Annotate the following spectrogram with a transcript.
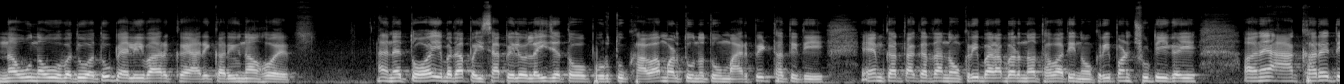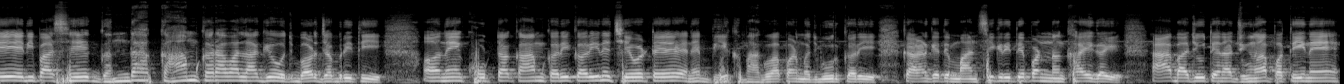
નવું નવું બધું હતું. પહેલી વાર ક્યારેય કર્યું ના હોય. અને તોય બધા પૈસા પેલો લઈ જતો, પૂરતું ખાવા મળતું નહોતું, મારપીટ થતી હતી. એમ કરતાં કરતાં નોકરી બરાબર ન થવાથી નોકરી પણ છૂટી ગઈ. અને આખરે તે એની પાસે ગંદા કામ કરાવવા લાગ્યો જ બળજબરીથી. અને ખોટા કામ કરી કરીને છેવટે એને ભીખ માગવા પણ મજબૂર કરી. કારણ કે તે માનસિક રીતે પણ નંખાઈ ગઈ. આ બાજુ તેના જૂના પતિને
